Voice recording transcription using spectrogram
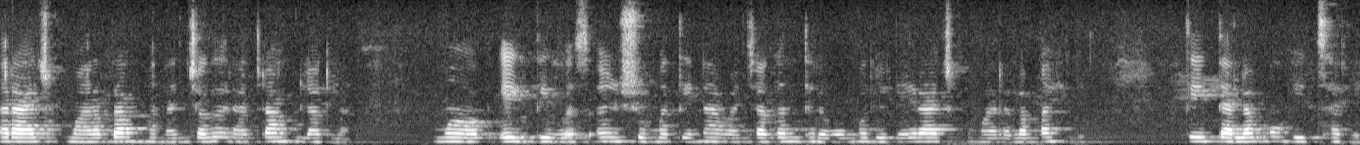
राजकुमार ब्राह्मणाच्या घरात राहू लागला. मग एक दिवस अंशुमती नावाच्या गंधर्व मुलीने राजकुमाराला पाहिले. ती त्याला मोहित झाली.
